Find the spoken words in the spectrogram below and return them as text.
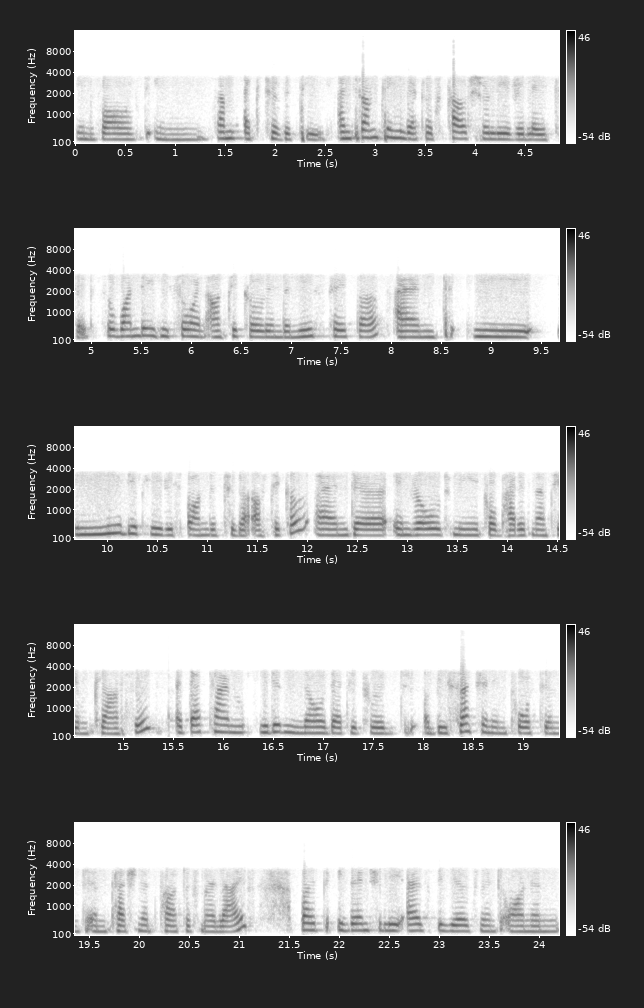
involved in some activity and something that was culturally related. So one day he saw an article in the newspaper and he immediately responded to the article and uh, enrolled me for Bharatanatyam classes. At that time, he didn't know that it would be such an important and passionate part of my life. But eventually, as the years went on and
